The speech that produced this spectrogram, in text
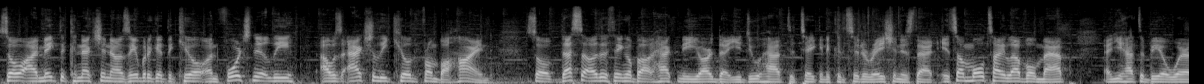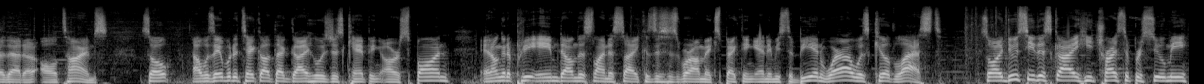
So I make the connection, I was able to get the kill. Unfortunately, I was actually killed from behind. So that's the other thing about Hackney Yard that you do have to take into consideration is that it's a multi-level map and you have to be aware of that at all times. So I was able to take out that guy who was just camping our spawn and I'm going to pre-aim down this line of sight because this is where I'm expecting enemies to be and where I was killed last. So I do see this guy, he tries to pursue me,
